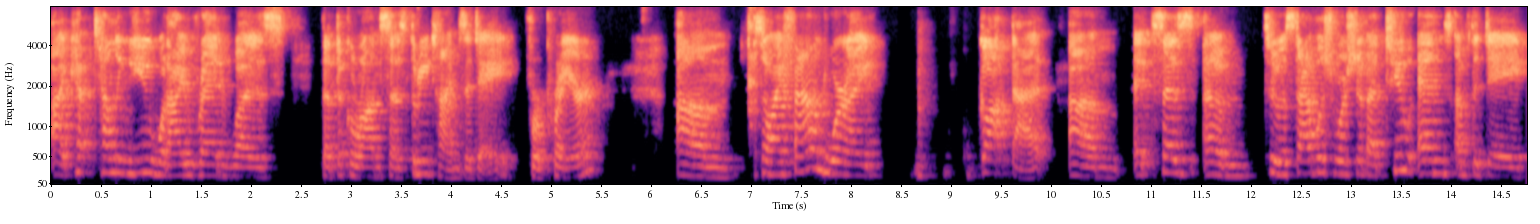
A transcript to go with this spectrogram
I kept telling you what I read was that the Quran says three times a day for prayer Um, so I found where I got that. Um, it says um, to establish worship at two ends of the day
